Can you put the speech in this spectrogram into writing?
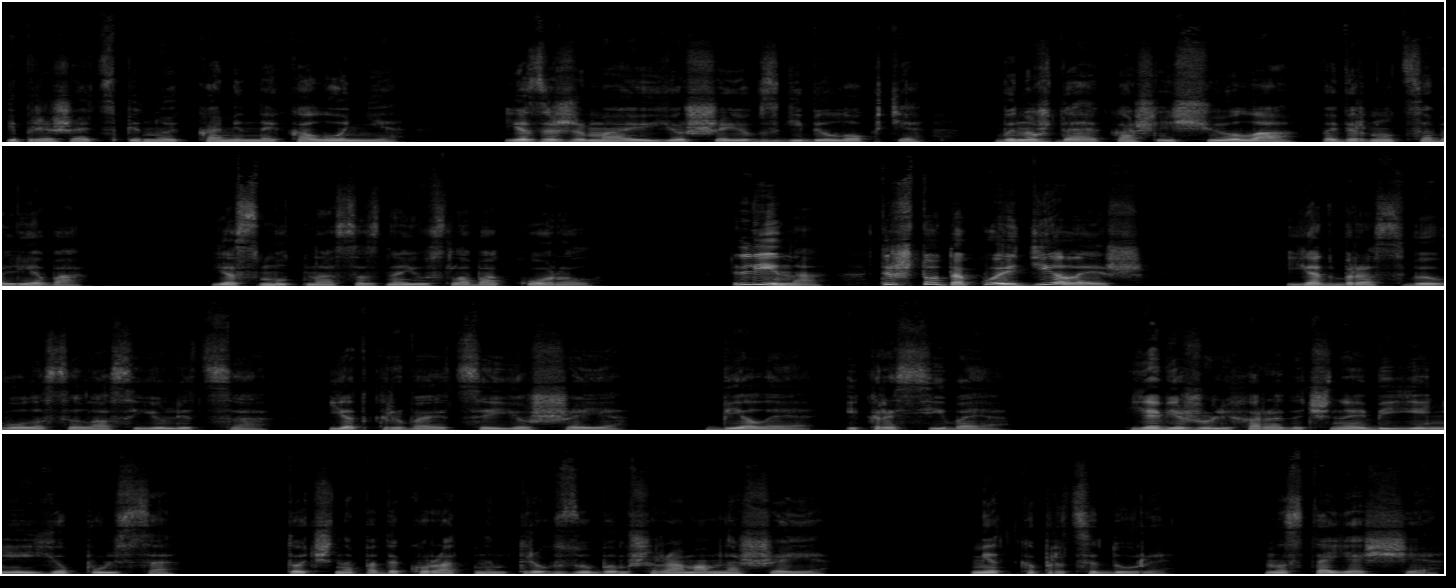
и прижать спиной к каменной колонне. Я зажимаю ее шею в сгибе локтя, вынуждая кашлящую Ла повернуться влево. Я смутно осознаю слова Корал. «Лина, ты что такое делаешь?» Я отбрасываю волосы Ла с ее лица, и открывается ее шея, белая и красивая. Я вижу лихорадочное биение ее пульса, точно под аккуратным трехзубым шрамом на шее. Метка процедуры. Настоящая.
